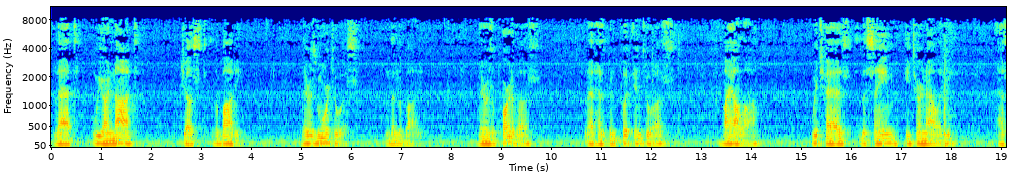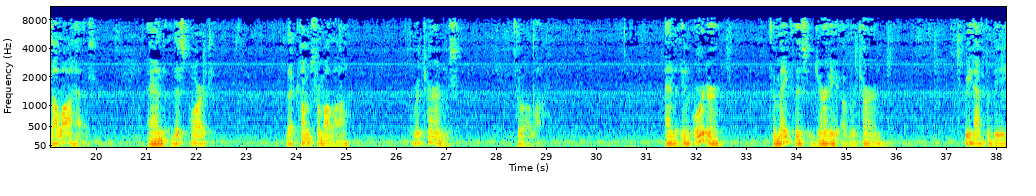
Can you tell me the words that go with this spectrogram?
that we are not just the body. There is more to us than the body. There is a part of us that has been put into us by Allah, which has the same eternality as Allah has. And this part that comes from Allah returns to Allah. And in order to make this journey of return, we have to be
